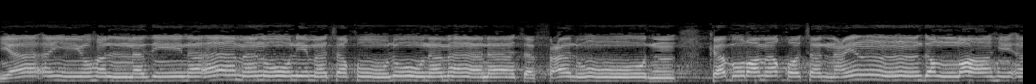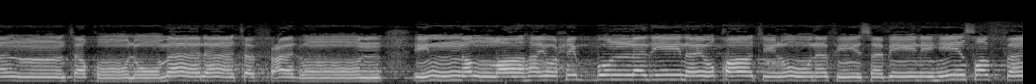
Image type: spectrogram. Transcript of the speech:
يا أيها الذين آمنوا لم تقولون ما لا تفعلون كبر مقتا عند الله أن تقولوا ما لا تفعلون إن الله يحب الذين يقاتلون في سبيله صفا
